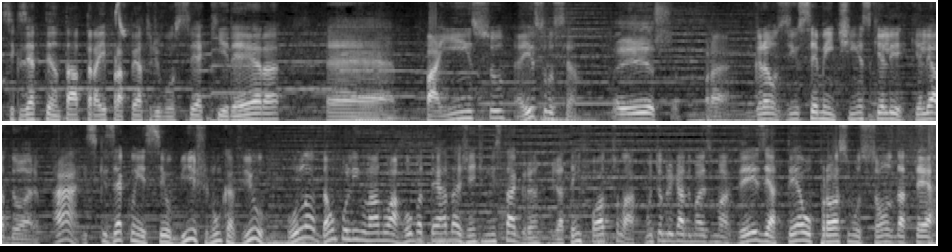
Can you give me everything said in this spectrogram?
Se quiser tentar atrair para perto de você, é Quirera, é Painço. É isso, Luciano? Isso. Pra grãozinhos, sementinhas que ele, que ele adora. Ah, e se quiser conhecer o bicho, nunca viu? Pula, dá um pulinho lá no arroba Terra da Gente no Instagram. Já tem fotos lá. Muito obrigado mais uma vez e até o próximo Sons da Terra.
